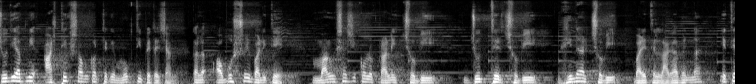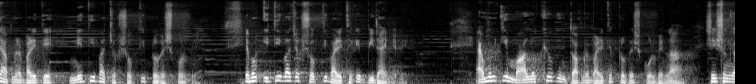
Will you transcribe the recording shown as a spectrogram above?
যদি আপনি আর্থিক সংকট থেকে মুক্তি পেতে চান, তাহলে অবশ্যই বাড়িতে মাংসাশী কোনো প্রাণীর ছবি, যুদ্ধের ছবি, ঘৃণার ছবি বাড়িতে লাগাবেন না। এতে আপনার বাড়িতে নেতিবাচক শক্তি প্রবেশ করবে এবং ইতিবাচক শক্তি বাড়ি থেকে বিদায় নেবে। এমনকি মা লক্ষ্মীও কিন্তু আপনার বাড়িতে প্রবেশ করবে না। সেই সঙ্গে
